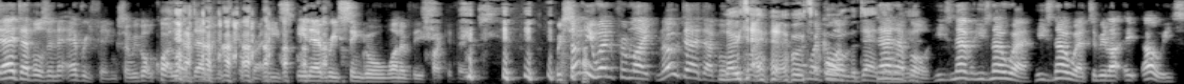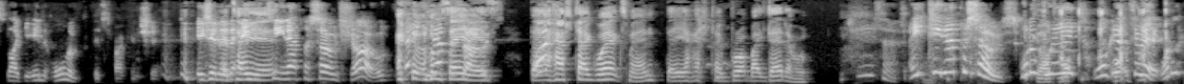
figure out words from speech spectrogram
Daredevil's in everything, so we've got quite a lot of Daredevil to talk about. He's in every single one of these fucking things. We suddenly went from like no Daredevil, No to, like, Daredevil oh to my all God, the Daredevil, Daredevil. He's never, he's nowhere, he's nowhere to be like, eh, oh, he's like in all of this fucking shit. He's in an tell you- eighteen episode show. what I'm saying is that hashtag works, man. They hashtag brought back Daredevil. Jesus, eighteen episodes. What a weird. what- we'll get to we- it. What a what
